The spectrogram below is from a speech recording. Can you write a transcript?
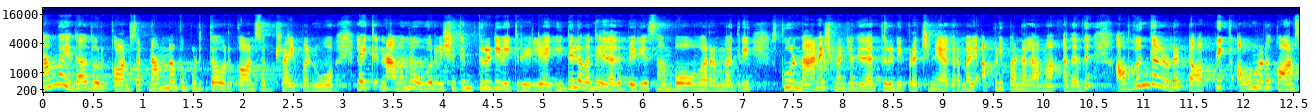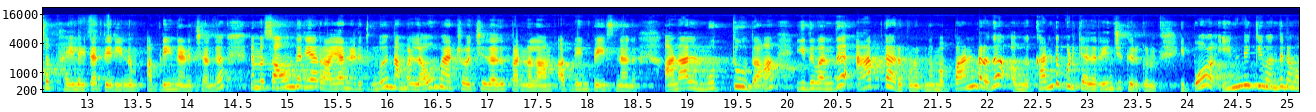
நம்ம ஏதாவது ஒரு கான்செப்ட் நம்மளுக்கு பிடித்த ஒரு கான்செப்ட் ட்ரை பண்ணுவோம். லைக் நான் வந்து ஒவ்வொரு விஷயத்தையும் திருடி வைக்கிறேன் இல்லையா? இதில் வந்து ஏதாவது பெரிய சம்பவம் வர மாதிரி ஸ்கூல் மேனேஜ்மெண்ட்லேருந்து ஏதாவது திருடி பிரச்சனை ஆகிற மாதிரி அப்படி பண்ணலாமா? அதாவது அவங்களோட டாபிக் அவங்களோட கான்செப்ட் ஹைலைட்டாக தெரியணும் அப்படின்னு நினச்சாங்க. நம்ம சௌந்தர்யா ராயான்னு எடுக்கும்போது நம்ம லவ் மேட்ரை வச்சு ஏதாவது பண்ணலாம் அப்படின்னு பேசினாங்க. ஆனால் முத்து தான் இது வந்து ஆப்டாக இருக்கணும். நம்ம பண்ணுறது அவங்க கண்டுபிடிக்காத ரேஞ்சுக்கு இருக்கணும். இப்போது இன்றைக்கி வந்து நம்ம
